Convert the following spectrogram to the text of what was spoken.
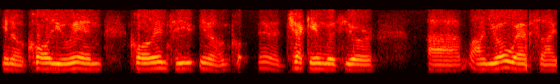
you know call you in, call into you know uh, check in with your uh, on your website.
